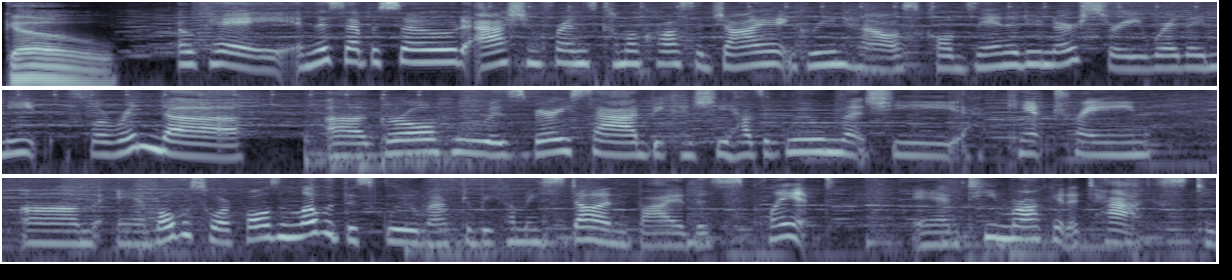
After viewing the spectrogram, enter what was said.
go. Okay, in this episode, Ash and friends come across a giant greenhouse called Xanadu Nursery where they meet Florinda, a girl who is very sad because she has a gloom that she can't train. Um, and Bulbasaur falls in love with this gloom after becoming stunned by this plant. And Team Rocket attacks to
